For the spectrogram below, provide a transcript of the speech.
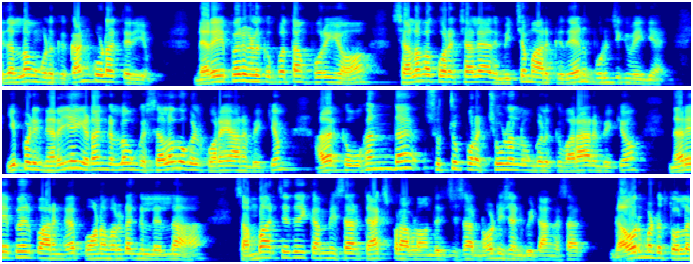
இதெல்லாம் உங்களுக்கு கண்கூடா தெரியும். நிறைய பேர்களுக்கு இப்போ தான் புரியும். செலவை குறைச்சாலே அது மிச்சமா இருக்குதுன்னு புரிஞ்சுக்குவீங்க. இப்படி நிறைய இடங்கள்ல உங்க செலவுகள் குறைய ஆரம்பிக்கும். அதற்கு உகந்த சுற்றுப்புற சூழல் உங்களுக்கு வர ஆரம்பிக்கும். நிறைய பேர் பாருங்க போன வருடங்கள்ல எல்லாம் சம்பாரிச்சதே கம்மி சார் டேக்ஸ் ப்ராப்ளம் வந்துருச்சு சார் நோட்டீஸ் அனுப்பிட்டாங்க சார். கவர்மெண்ட் தொல்லை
